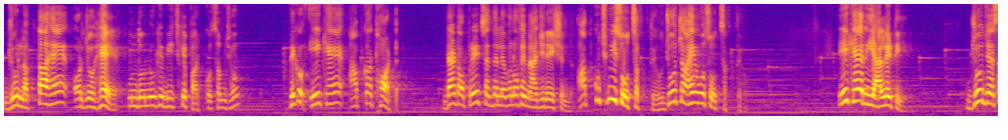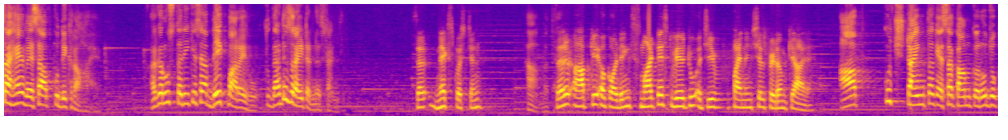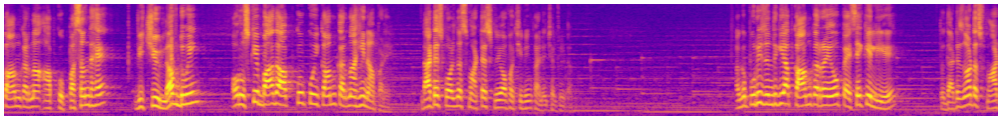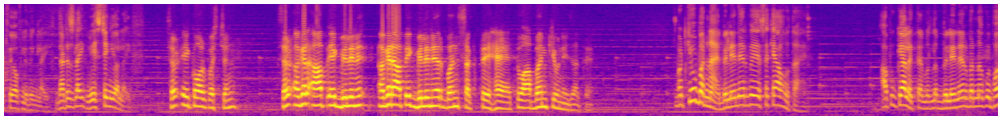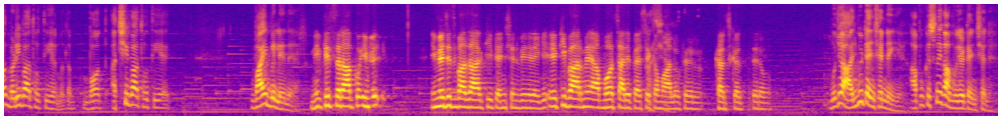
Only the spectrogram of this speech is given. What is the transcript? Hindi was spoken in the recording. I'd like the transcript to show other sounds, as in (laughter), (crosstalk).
जो लगता है और जो है उन दोनों के बीच के फ़र्क को समझो। देखो एक है आपका thought that operates at the level of imagination आप कुछ भी सोच सकते हो जो चाहे वो सोच सकते हो। एक है रियलिटी जो जैसा है वैसा आपको दिख रहा है। अगर उस तरीके से आप देख पा रहे हो तो that is right understanding sir next question हाँ सर आपके according smartest way to achieve financial freedom क्या है? आप कुछ टाइम तक ऐसा काम करो जो काम करना आपको पसंद है विच यू लव डूइंग और उसके बाद आपको कोई काम करना ही ना पड़े। That is called the smartest way of achieving financial freedom अगर पूरी ज़िंदगी आप काम कर रहे हो पैसे के लिए तो that is not a smart way of living life that is like wasting your life sir एक और क्वेश्चन सर अगर आप एक बिलियनियर अगर आप एक बिलियनियर बन सकते हैं तो आप बन क्यों नहीं जाते? बट क्यों बनना है? बिलेनियर में ऐसा क्या होता है? आपको क्या लगता है? मतलब बिलेनियर बनना कोई बहुत बड़ी बात होती है? मतलब बहुत अच्छी बात होती है? वाई बिलेनियर नहीं फिर सर आपको इमेज इमेजेस बाज़ार की टेंशन भी नहीं रहेगी। एक ही बार में आप बहुत सारे पैसे अच्छा। कमा लो फिर खर्च करते रहो। मुझे आज भी टेंशन नहीं है। आपको किसने कहा मुझे टेंशन है?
